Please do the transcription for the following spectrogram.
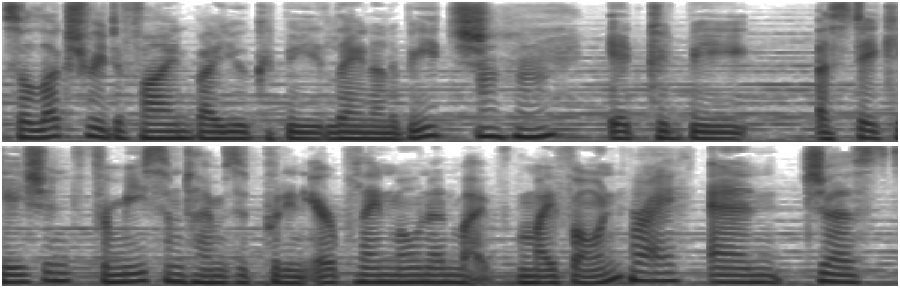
So, luxury defined by you could be laying on a beach, mm-hmm. it could be a staycation. For me, sometimes it's putting airplane mode on my, my phone Right. and just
